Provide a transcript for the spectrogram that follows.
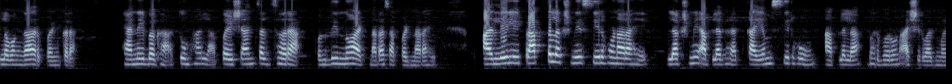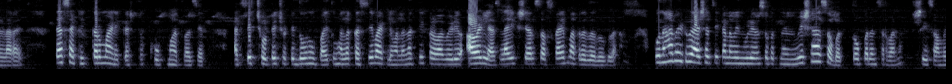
लवंगा अर्पण करा. ह्याने बघा तुम्हाला पैशांचा झरा अगदी न आटणारा सापडणार आहे. आलेली प्राप्त लक्ष्मी स्थिर होणार आहे. लक्ष्मी आपल्या घरात कायम स्थिर होऊन आपल्याला भरभरून आशीर्वाद मिळणार आहेत त्यासाठी कर्म आणि कष्ट खूप महत्त्वाचे आहेत. आजचे छोटे छोटे दोन उपाय तुम्हाला कसे वाटले मला नक्की कळवा. व्हिडिओ आवडल्यास लाईक शेअर सबस्क्राईब मात्र जरूर करा. पुन्हा भेटूया अशाच एका नवीन व्हिडिओ सोबत नवीन विषयासोबत. तोपर्यंत सर्वांना श्री स्वामी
